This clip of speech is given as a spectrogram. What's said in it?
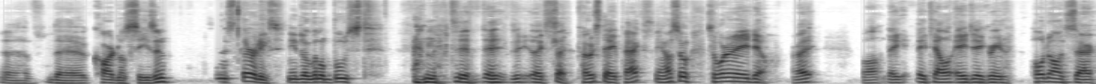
of the Cardinal season. In his thirties, need a little boost. And they, they, like I said, post apex, you know. So, so what do they do, right? Well, they they tell AJ Green, "Hold on, sir,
